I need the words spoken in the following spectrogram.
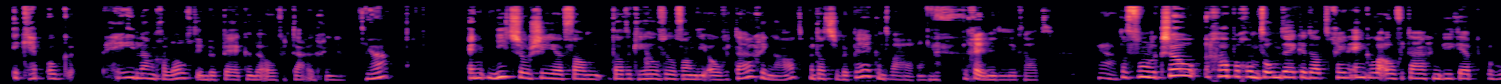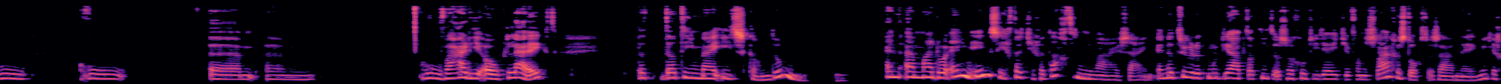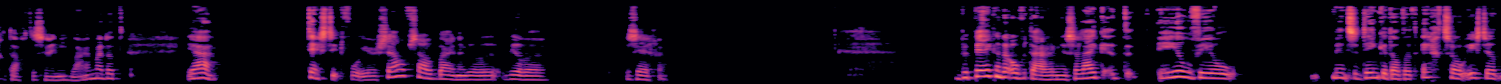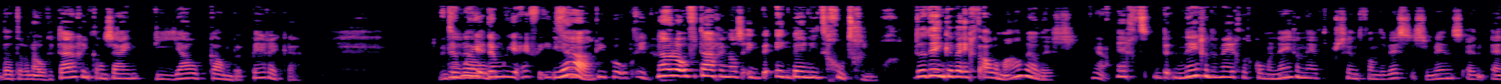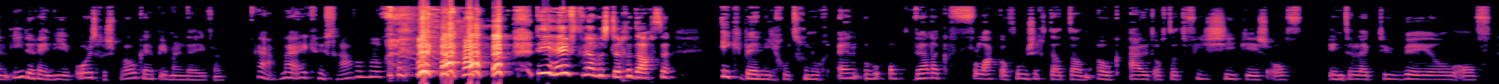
ik heb ook heel lang geloofd in beperkende overtuigingen. Ja? En niet zozeer van dat ik heel veel van die overtuigingen had, maar dat ze beperkend waren. Degene die ik had. Ja. Dat vond ik zo grappig om te ontdekken dat geen enkele overtuiging die ik heb, hoe, hoe, ehm, ehm, hoe waar die ook lijkt, dat, dat die mij iets kan doen. En, eh, maar door één inzicht dat je gedachten niet waar zijn. En natuurlijk moet Jaap dat niet als een goed ideetje van de slagersdochters aannemen. Je gedachten zijn niet waar. Maar dat, ja, test dit voor jezelf zou ik bijna willen, willen zeggen. Beperkende overtuigingen. Ze lijken heel veel mensen denken dat het echt zo is dat, dat er een overtuiging kan zijn die jou kan beperken. Maar daar, Terwijl- moet je, daar moet je even iets Ja. dieper op ingaan. Nou, de overtuiging als ik ben, ik ben niet goed genoeg. Dat denken we echt allemaal wel eens. Ja. Echt de 99,99% van de westerse mens en, en iedereen die ik ooit gesproken heb in mijn leven, Ja, nou ja, ik gisteravond nog. die heeft wel eens de gedachte: ik ben niet goed genoeg. En op welk vlak of hoe zich dat dan ook uit, of dat fysiek is of intellectueel of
